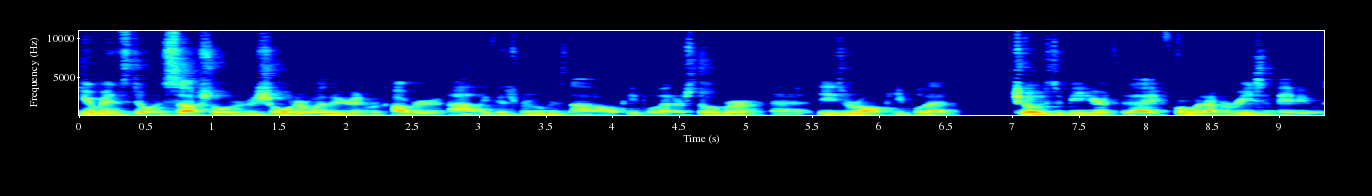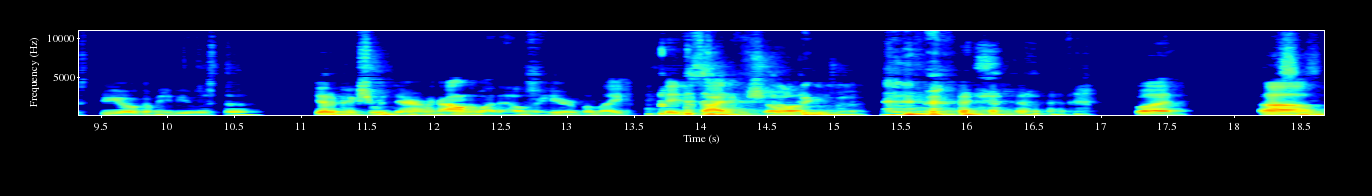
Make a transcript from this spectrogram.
humans doing stuff shoulder to shoulder, whether you're in recovery or not. Like this room is not all people that are sober. Uh, these are all people that chose to be here today for whatever reason. Maybe it was to do yoga, maybe it was to get a picture with Darren. Like I don't know why the hell they're here, but like they decided to show up. but um,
